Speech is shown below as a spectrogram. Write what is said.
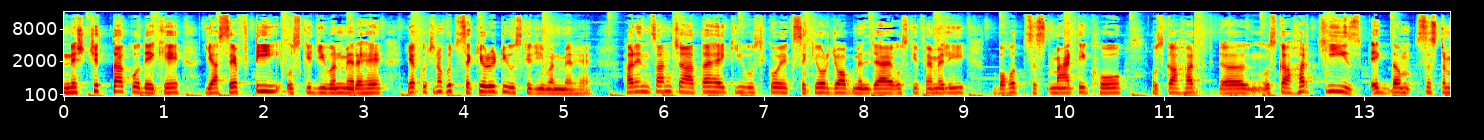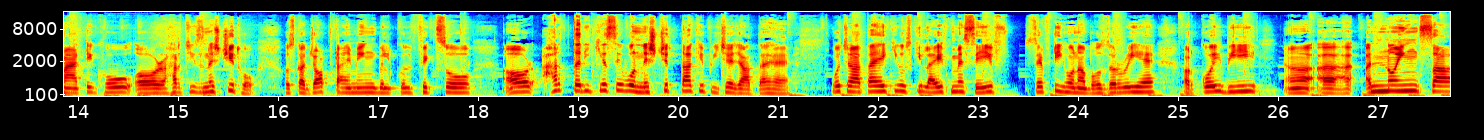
निश्चितता को देखे या सेफ्टी उसके जीवन में रहे या कुछ ना कुछ सिक्योरिटी उसके जीवन में रहे। हर इंसान चाहता है कि उसको एक सिक्योर जॉब मिल जाए, उसकी फैमिली बहुत सिस्टमैटिक हो, उसका हर उसका हर चीज़ एकदम सिस्टमैटिक हो और हर चीज़ निश्चित हो। उसका जॉब टाइमिंग बिल्कुल फिक्स हो और हर तरीके से वो निश्चितता के पीछे जाता है। वो चाहता है कि उसकी लाइफ में सेफ़ सेफ्टी होना बहुत ज़रूरी है और कोई भी अनोइंग सा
